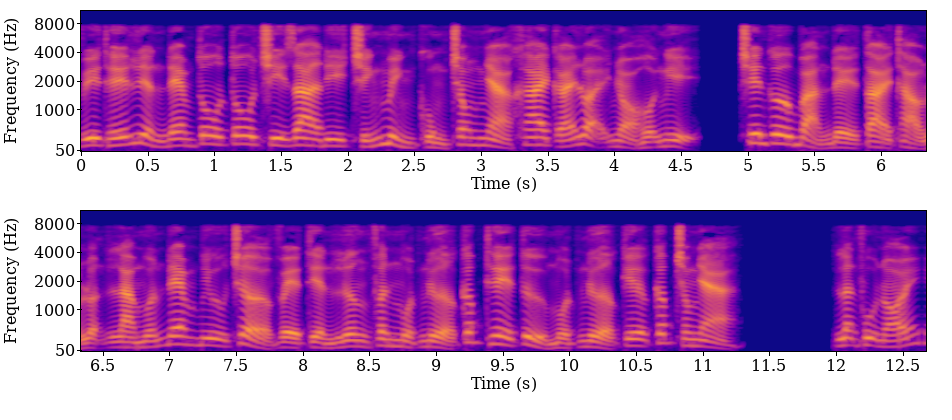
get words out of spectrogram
Vì thế liền đem Tô Tô chi ra đi chính mình cùng trong nhà khai cái loại nhỏ hội nghị, trên cơ bản đề tài thảo luận là muốn đem bưu trở về tiền lương phân một nửa cấp thê tử một nửa kia cấp trong nhà. Lận phụ nói,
